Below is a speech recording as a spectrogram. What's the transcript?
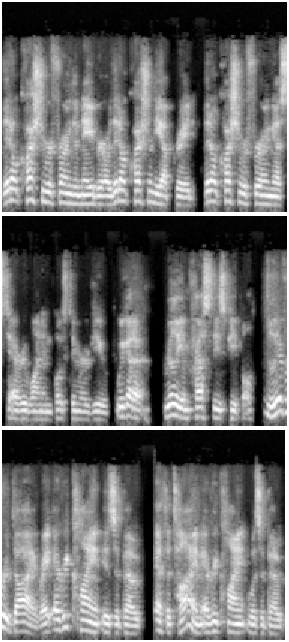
they don't question referring their neighbor or they don't question the upgrade. They don't question referring us to everyone and posting a review. We got to really impress these people. Live or die, right? Every client is about, at the time, every client was about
